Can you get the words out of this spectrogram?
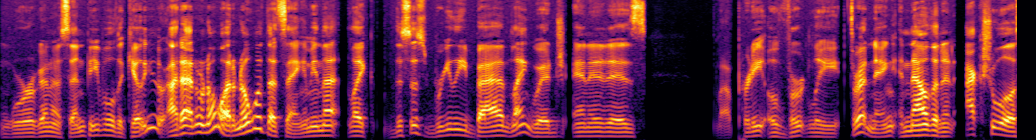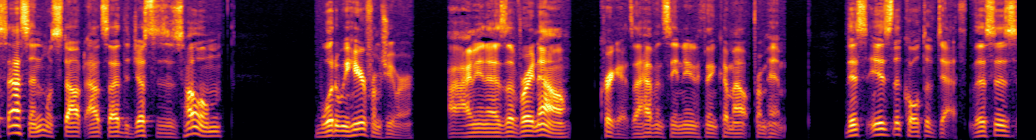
we're gonna send people to kill you. I, I don't know. I don't know what that's saying. I mean that like this is really bad language, and it is uh, pretty overtly threatening. And now that an actual assassin was stopped outside the justice's home, what do we hear from Schumer? I mean, as of right now, crickets. I haven't seen anything come out from him. This is the cult of death. This is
